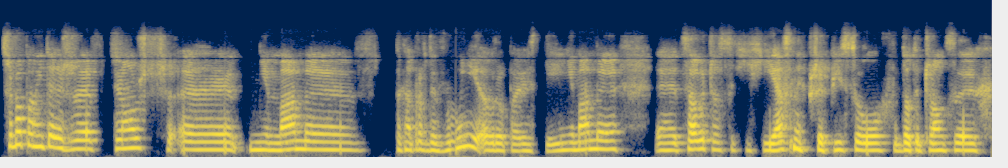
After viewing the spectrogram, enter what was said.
trzeba pamiętać, że wciąż y, nie mamy tak naprawdę w Unii Europejskiej nie mamy e, cały czas takich jasnych przepisów dotyczących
